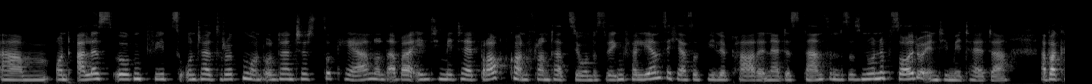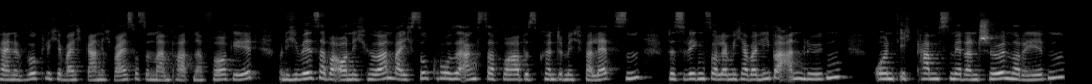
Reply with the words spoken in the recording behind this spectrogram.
ähm, und alles irgendwie zu unterdrücken und unter den Tisch zu kehren. Und aber Intimität braucht Konfrontation. Deswegen verlieren sich ja so viele Paare in der Distanz. Und es ist nur eine Pseudo-Intimität da, aber keine wirkliche, weil ich gar nicht weiß, was in meinem Partner vorgeht. Und ich will es aber auch nicht hören, weil ich so große Angst davor habe, es könnte mich verletzen. Deswegen soll er mich aber lieber anlügen und ich kann es mir dann schön reden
